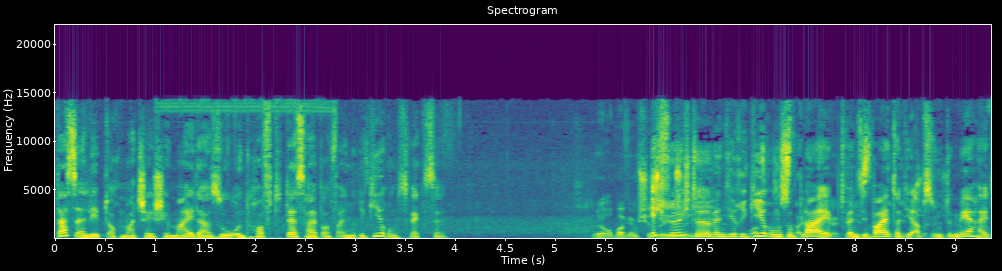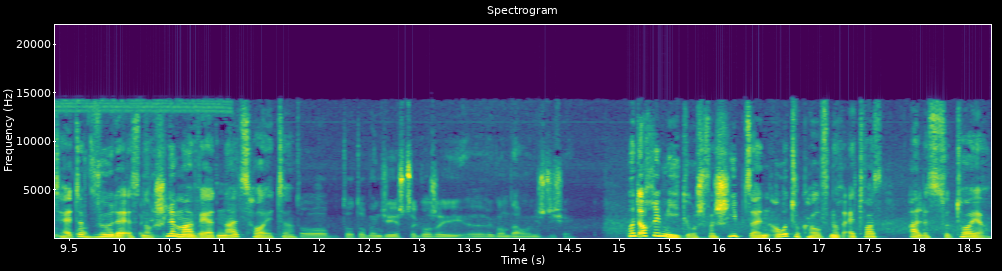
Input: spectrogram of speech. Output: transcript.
Das erlebt auch Maciej Szymajda so und hofft deshalb auf einen Regierungswechsel. Ich fürchte, wenn die Regierung so bleibt, wenn sie weiter die absolute Mehrheit hätte, würde es noch schlimmer werden als heute. Und auch Remigiusz verschiebt seinen Autokauf noch etwas, alles zu teuer.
